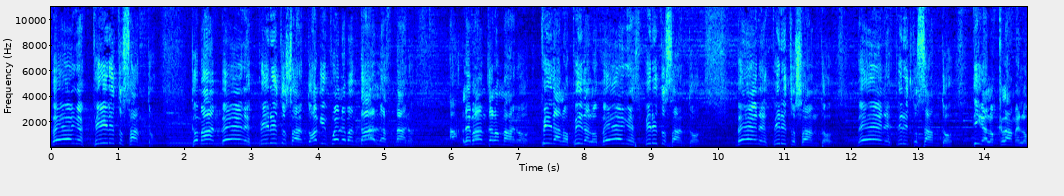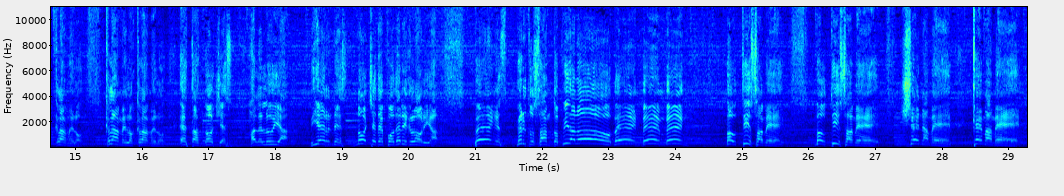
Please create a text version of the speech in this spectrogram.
Ven Espíritu Santo. Come on, ven Espíritu Santo. Alguien puede levantar las manos. Ah, levanta las manos. Pídalo, pídalo. Ven Espíritu Santo. Ven Espíritu Santo. Ven Espíritu Santo. Dígalo, clámelo, clámelo. Clámelo, clámelo. Estas noches. Aleluya. Viernes, noche de poder y gloria. Ven Espíritu Santo. Pídalo. Ven, ven, ven. Bautízame. Bautízame. Lléname. Quémame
